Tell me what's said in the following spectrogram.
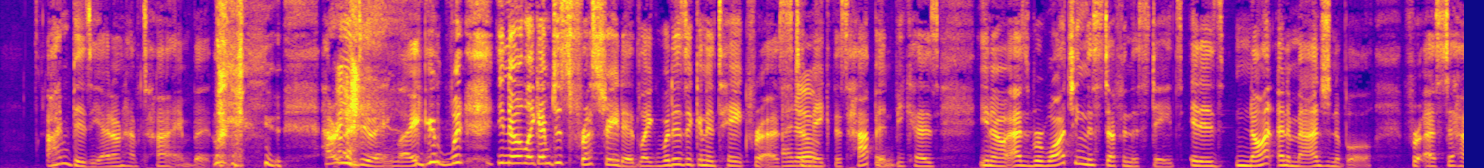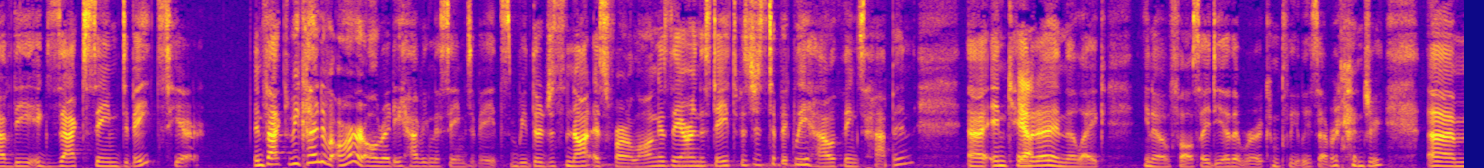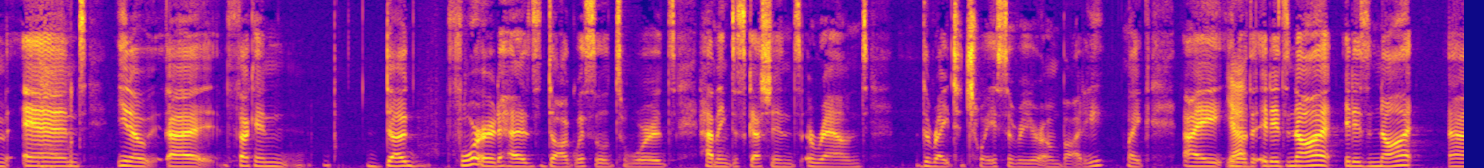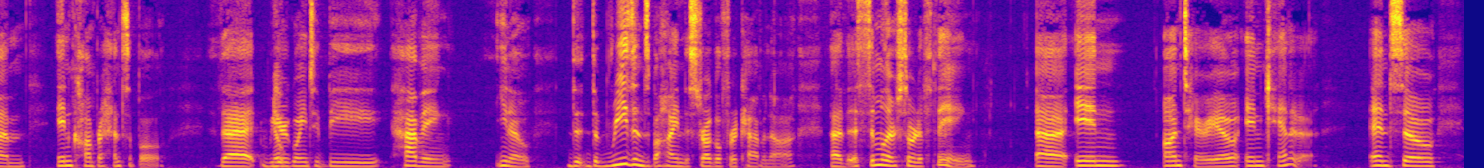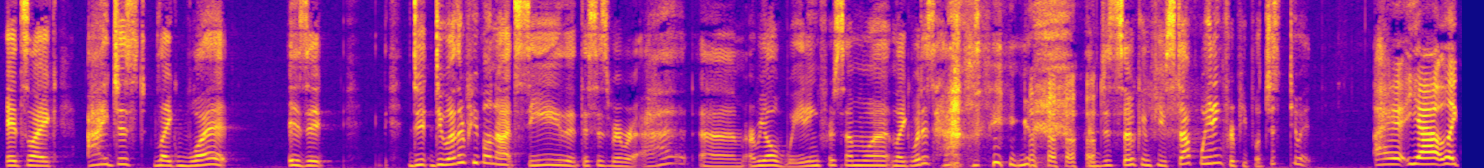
I'm busy. I don't have time. But like, how are you doing? Like, what, you know, like I'm just frustrated. Like, what is it gonna take for us to make this happen? Because you know, as we're watching this stuff in the states, it is not unimaginable for us to have the exact same debates here. In fact, we kind of are already having the same debates. We, they're just not as far along as they are in the states, but it's just typically how things happen uh, in Canada. And the like, you know, false idea that we're a completely separate country, um, and you know, uh, fucking Doug Ford has dog whistled towards having discussions around the right to choice over your own body. Like I, you Yeah. know, it is not, it is not um, incomprehensible that we are going to be having, you know, the the reasons behind the struggle for Kavanaugh, uh, a similar sort of thing uh, in Ontario, in Canada. And so it's like, I just like, what is it? Do, do other people not see that this is where we're at? Um, are we all waiting for someone? Like, what is happening? I'm just so confused. Stop waiting for people. Just do it. I yeah, like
